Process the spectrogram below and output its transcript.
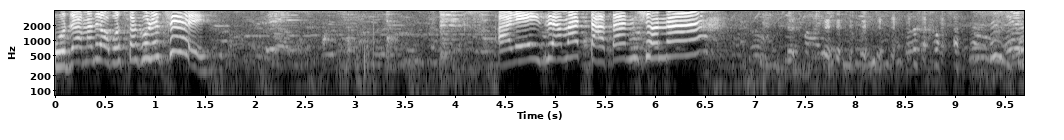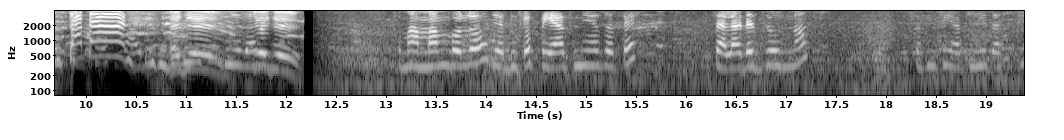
ও যে আমাদের অবস্থা করেছে? যে সোনা। এই যে কি হয়েছে? তো মাম্মাম বলল যে দুটো পেঁয়াজ নিয়ে যেতে স্যালাডের জন্য। তখন পেঁয়াজ নিয়ে যাচ্ছি।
